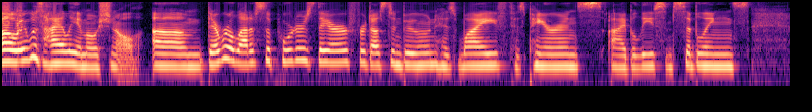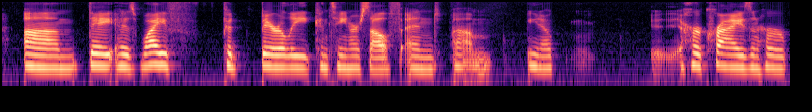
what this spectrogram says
Oh, it was highly emotional. Um, there were a lot of supporters there for Dustin Boone, his wife, his parents, I believe some siblings. Um, they, his wife could barely contain herself, and um, you know, her cries and her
